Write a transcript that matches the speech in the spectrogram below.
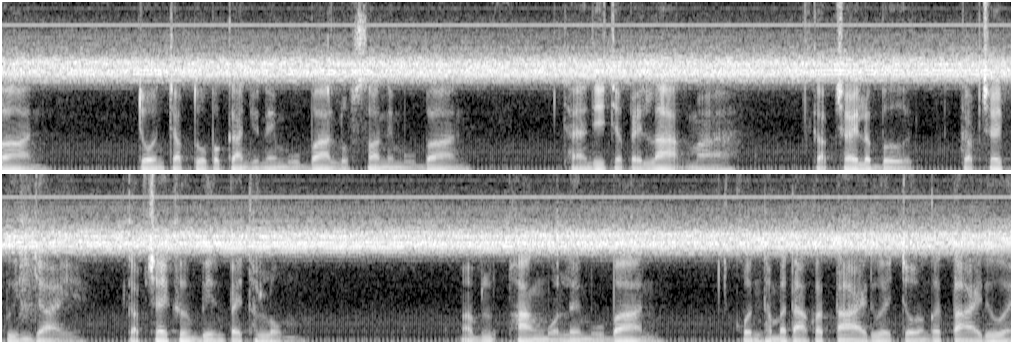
บ้าน โจรจับตัวประกันอยู่ในหมู่บ้าน หลบซ่อนในหมู่บ้าน แทนที่จะไปลากมา กับใช้ระเบิด กับใช้ปืนใหญ่ กับใช้เครื่องบินไปถล่มมาพังหมดเลยหมู่บ้าน คนธรรมดาก็ตายด้วย โจรก็ตายด้วย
